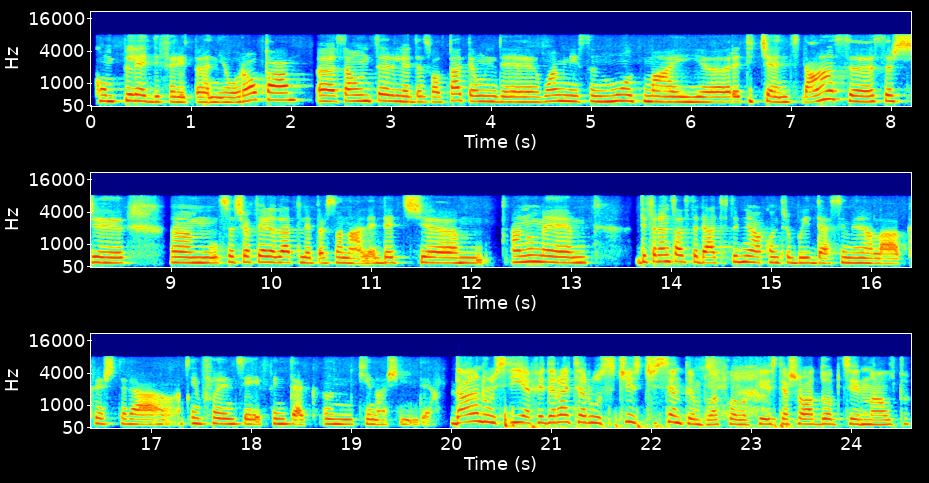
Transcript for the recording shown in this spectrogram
complet diferită în Europa uh, sau în țările dezvoltate, unde oamenii sunt mult mai reticenți da? să, să-și, um, să-și ofere datele personale. Deci, um, anume, Diferența asta de atitudine a contribuit de asemenea la creșterea influenței fintech în China și India. Da, în Rusia, Federația Rusă, ce, ce se întâmplă acolo că este așa o adopție înaltă?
